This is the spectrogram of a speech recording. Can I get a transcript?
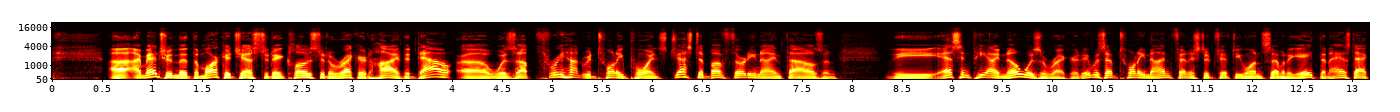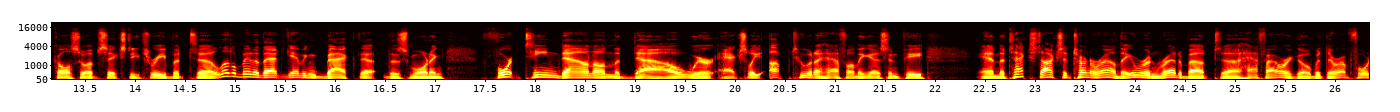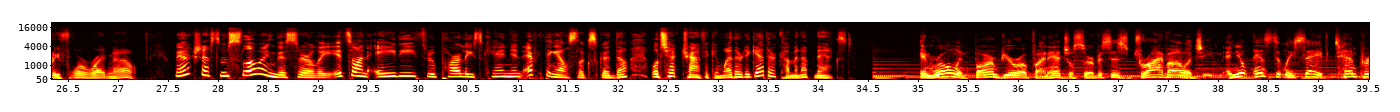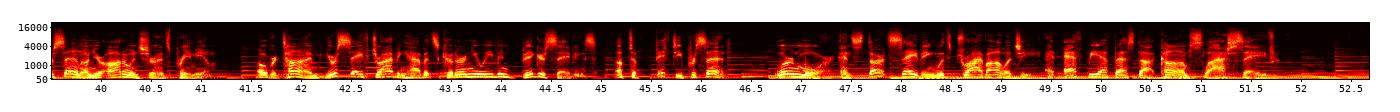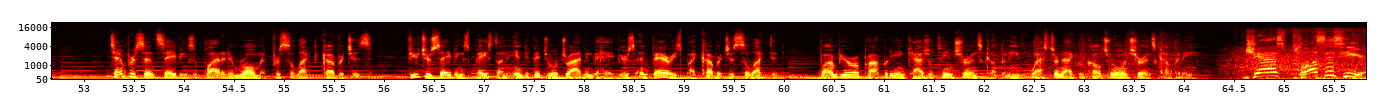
Uh, I mentioned that the market yesterday closed at a record high. The Dow uh, was up 320 points, just above 39,000. The S&P I know was a record. It was up 29, finished at 51.78. The Nasdaq also up 63, but uh, a little bit of that giving back the, this morning. 14 down on the Dow. We're actually up two and a half on the S&P. And the tech stocks had turned around. They were in red about a half hour ago, but they're up 44 right now. We actually have some slowing this early. It's on 80 through Parley's Canyon. Everything else looks good, though. We'll check traffic and weather together coming up next. Enroll in Farm Bureau Financial Services Driveology, and you'll instantly save 10% on your auto insurance premium. Over time, your safe driving habits could earn you even bigger savings, up to 50%. Learn more and start saving with Driveology at fbfs.com/save. 10% savings applied at enrollment for select coverages. Future savings based on individual driving behaviors and varies by coverages selected. Farm Bureau Property and Casualty Insurance Company, Western Agricultural Insurance Company. Jazz Plus is here.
